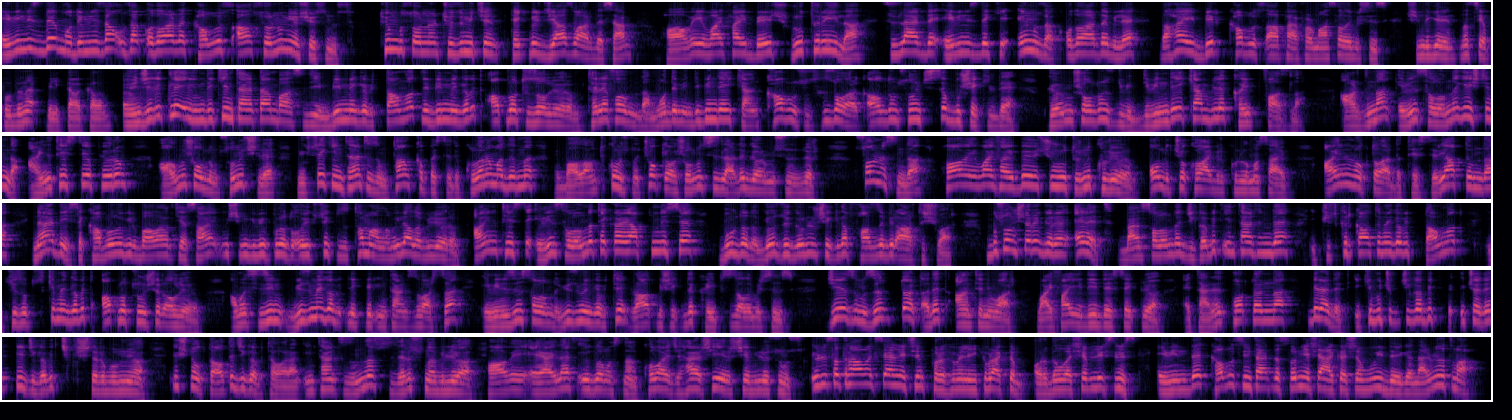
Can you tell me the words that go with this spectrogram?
Evinizde modeminizden uzak odalarda kablosuz ağ sorunu mu yaşıyorsunuz? Tüm bu sorunların çözümü için tek bir cihaz var desem Huawei Wi-Fi 5 router'ıyla sizler de evinizdeki en uzak odalarda bile daha iyi bir kablosuz ağ performansı alabilirsiniz. Şimdi gelin nasıl yapıldığını birlikte bakalım. Öncelikle evimdeki internetten bahsedeyim. 1000 megabit download ve 1000 megabit upload hızı alıyorum. Telefonumda modemin dibindeyken kablosuz hız olarak aldığım sonuç ise bu şekilde. Görmüş olduğunuz gibi dibindeyken bile kayıp fazla. Ardından evin salonuna geçtiğimde aynı testi yapıyorum. Almış olduğum sonuç ile yüksek internet hızımı tam kapasitede kullanamadığımı ve bağlantı konusunda çok yavaş olduğunu sizler de görmüşsünüzdür. Sonrasında Huawei Wi-Fi B3 router'ını kuruyorum. Oldukça kolay bir kuruluma sahip. Aynı noktalarda testleri yaptığımda neredeyse kablolu bir bağlantıya sahipmişim gibi burada o yüksek hızı tam anlamıyla alabiliyorum. Aynı testi evin salonunda tekrar yaptığımda ise burada da gözle görülür şekilde fazla bir artış var. Bu sonuçlara göre evet ben salonda gigabit internetinde 246 megabit download, 232 megabit upload sonuçları alıyorum. Ama sizin 100 megabitlik bir internetiniz varsa evinizin salonunda 100 megabiti rahat bir şekilde kayıpsız alabilirsiniz. Cihazımızın 4 adet anteni var. Wi-Fi 7'yi destekliyor. Ethernet portlarında 1 adet 2.5 gigabit ve 3 adet 1 gigabit çıkışları bulunuyor. 3.6 gigabit'e varan internet hızını da sizlere sunabiliyor. Huawei AI Life uygulamasından kolayca her şeye erişebiliyorsunuz. Ürün satın almak isteyenler için profilime linki bıraktım. Oradan ulaşabilirsiniz. Evinde kablosuz internette sorun yaşayan arkadaşlarına bu videoyu göndermeyi unutma.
